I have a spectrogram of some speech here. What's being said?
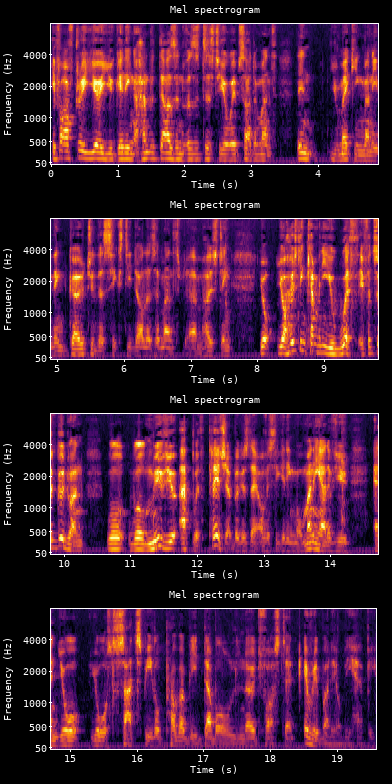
If after a year you're getting hundred thousand visitors to your website a month, then you're making money. Then go to the sixty dollars a month um, hosting. Your your hosting company you're with, if it's a good one, will will move you up with pleasure because they're obviously getting more money out of you, and your your site speed will probably double, load faster, and everybody will be happy.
